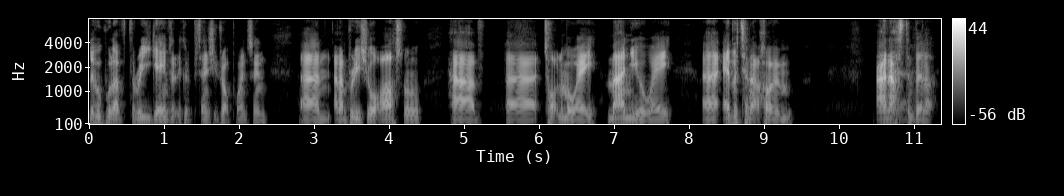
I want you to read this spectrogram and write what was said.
Liverpool have three games that they could potentially drop points in, um, and I'm pretty sure Arsenal have uh, Tottenham away, Man U away, uh, Everton at home, and Aston Villa.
